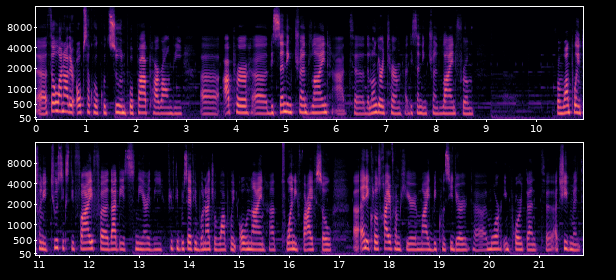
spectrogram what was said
uh though another obstacle could soon pop up around the uh, upper descending trend line at the longer term descending trend line from from 1.2265 uh, that is near the 50% Fibonacci of 1.0925 uh, so uh, any close higher from here might be considered a more important uh, achievement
